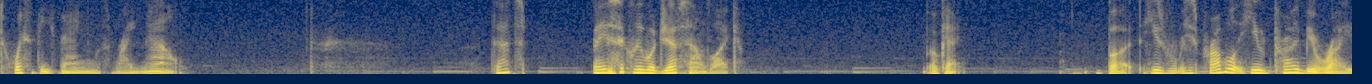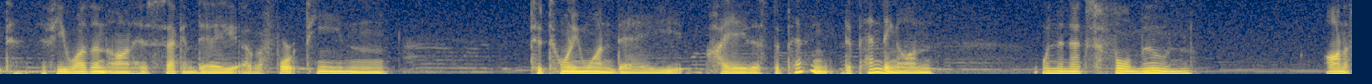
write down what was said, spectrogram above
twisty things right now?" That's basically what Jeff sounds like. Okay. But he's he's probably he would probably be right if he wasn't on his second day of a 14 to 21 day hiatus depending depending on when the next full moon on a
